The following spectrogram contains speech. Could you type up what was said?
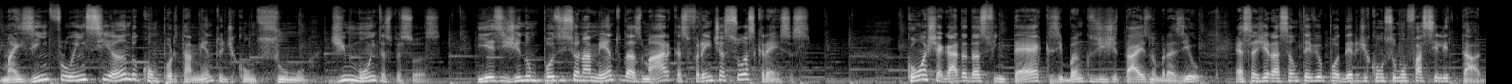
mas influenciando o comportamento de consumo de muitas pessoas e exigindo um posicionamento das marcas frente às suas crenças. Com a chegada das fintechs e bancos digitais no Brasil, essa geração teve o poder de consumo facilitado.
